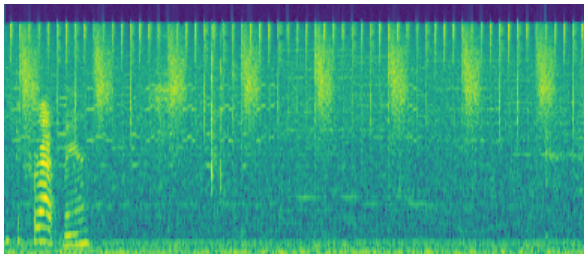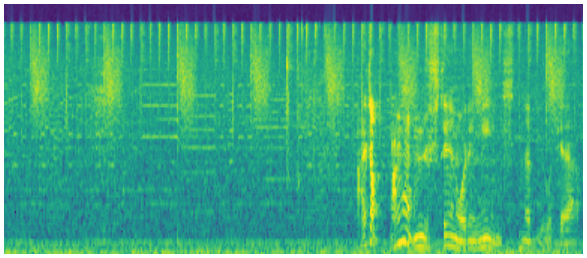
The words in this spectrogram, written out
What the crap, man? I don't I don't understand what he means, Nebula Gap.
